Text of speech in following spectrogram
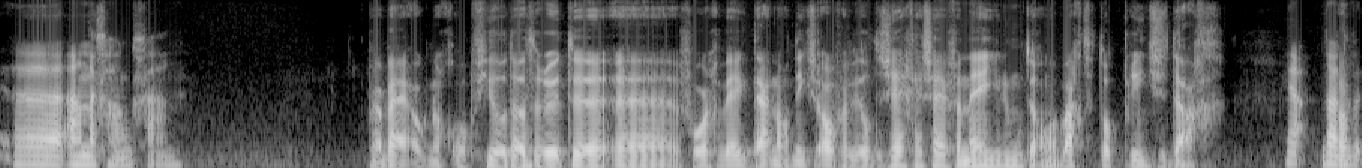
uh, aan de gang gaan. Waarbij ook nog opviel dat Rutte uh, vorige week daar nog niks over wilde zeggen. Hij zei van nee, jullie moeten allemaal wachten tot Prinsjesdag. Ja, wat,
